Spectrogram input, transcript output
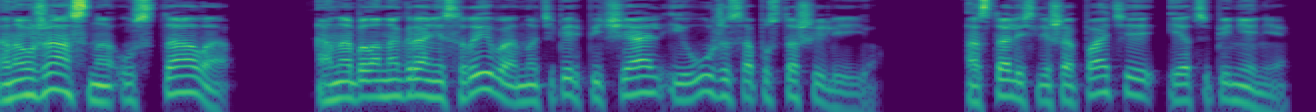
Она ужасно устала, она была на грани срыва, но теперь печаль и ужас опустошили ее. Остались лишь апатия и оцепенение.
